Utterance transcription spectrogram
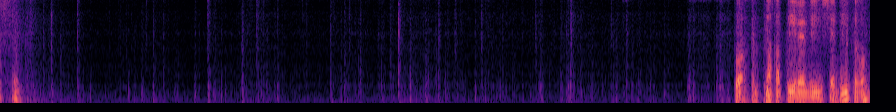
script. po at nakapila din siya dito.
